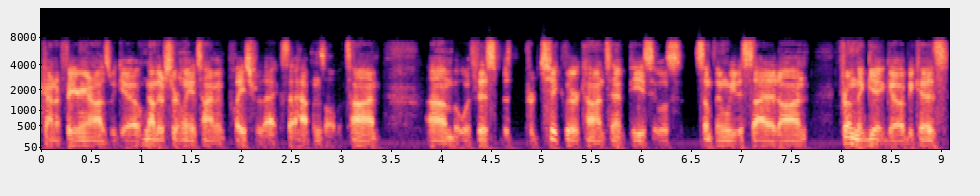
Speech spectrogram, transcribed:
kind of figuring out as we go. Now there's certainly a time and place for that because that happens all the time. Um, but with this particular content piece, it was something we decided on from the get go because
